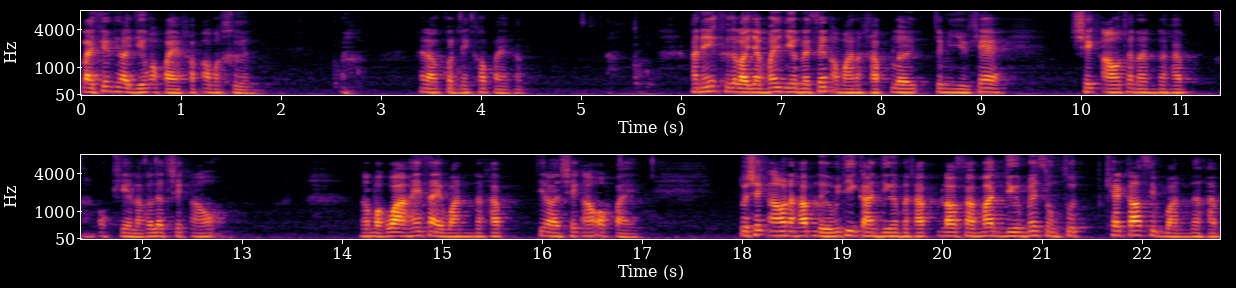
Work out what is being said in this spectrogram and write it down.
ไลเซนส์ที่เรายืมออกไปครับ เอามาคืน ให้เรากด next เข้าไปครับ อันนี้คือเรายังไม่ยืมไลเซนส์ออกมานะครับ เลยจะมีอยู่แค่ เช็คเอาท์เท่านั้นนะครับ โอเคเราก็เลือกเช็คเอาท์เราบอกว่าให้ใส่วันนะครับ ที่เราเช็คเอาท์ออกไป ตัวเช็คเอาท์นะครับ หรือวิธีการยืมนะครับ เราสามารถยืมได้สูงสุดแค่ 90 วันนะครับ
